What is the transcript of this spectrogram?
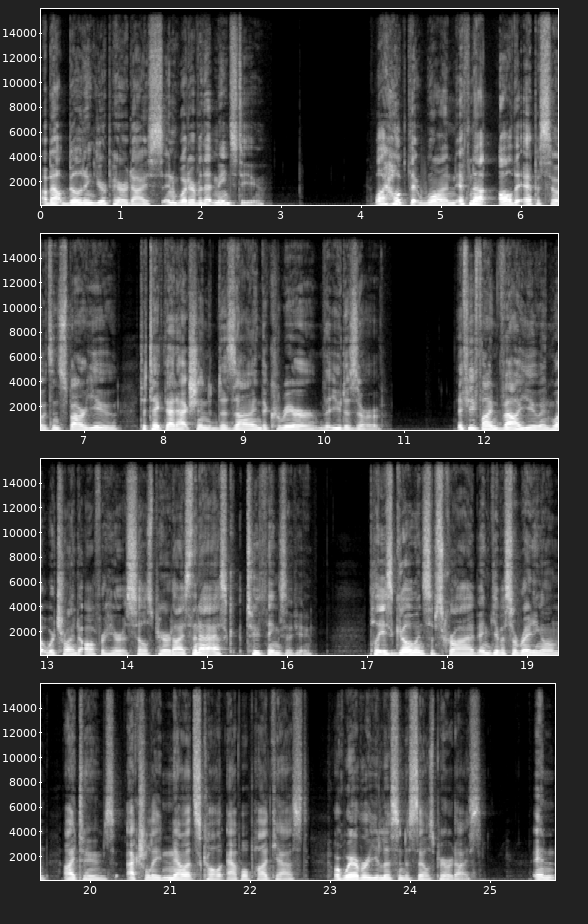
about building your paradise and whatever that means to you. Well, I hope that one, if not all the episodes, inspire you to take that action to design the career that you deserve. If you find value in what we're trying to offer here at Sales Paradise, then I ask two things of you. Please go and subscribe and give us a rating on iTunes. Actually, now it's called Apple Podcast or wherever you listen to Sales Paradise. And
